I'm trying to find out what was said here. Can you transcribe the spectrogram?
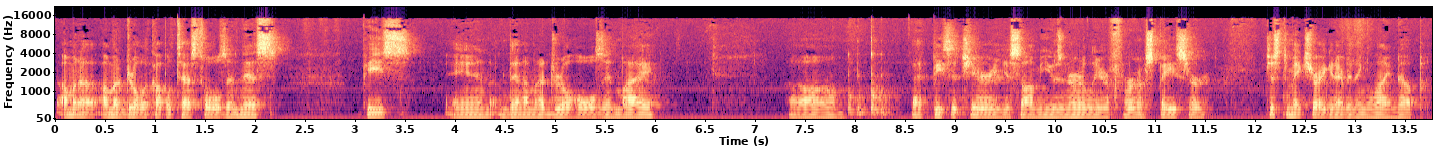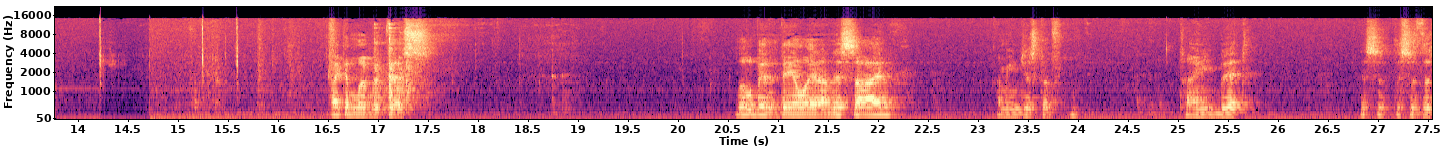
I'm gonna I'm gonna drill a couple test holes in this piece and then I'm going to drill holes in my um, that piece of cherry you saw me using earlier for a spacer just to make sure I get everything lined up. I can live with this. A little bit of daylight on this side. I mean just a tiny bit. This is this is the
